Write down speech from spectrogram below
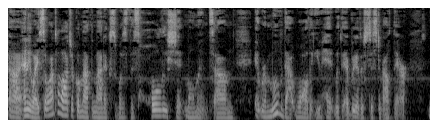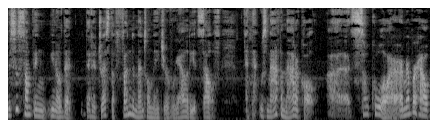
Uh, anyway, so ontological mathematics was this holy shit moment. Um, it removed that wall that you hit with every other system out there. This is something, you know, that, that addressed the fundamental nature of reality itself. And that was mathematical. Uh, it's so cool. I, I remember how,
